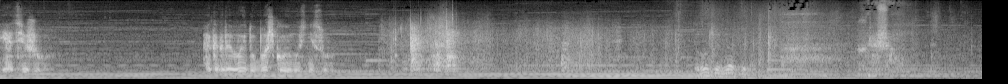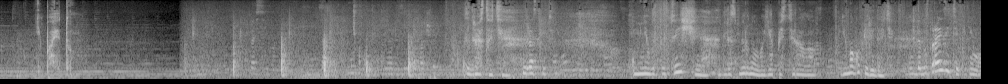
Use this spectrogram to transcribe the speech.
я отсижу. А когда выйду, башку ему снесу. Руки за вот вещи для Смирнова я постирала. Я могу передать? Да вы пройдите к нему.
